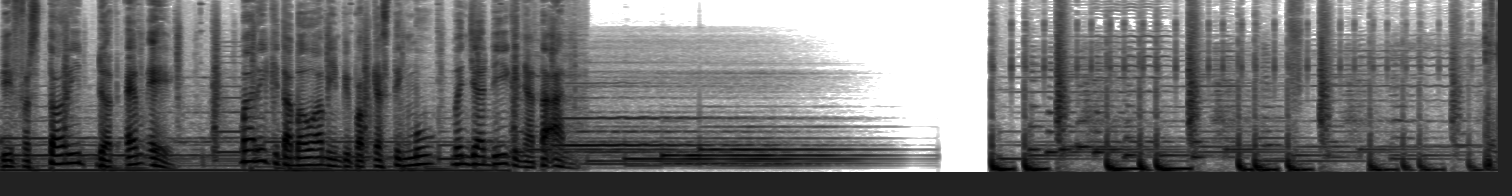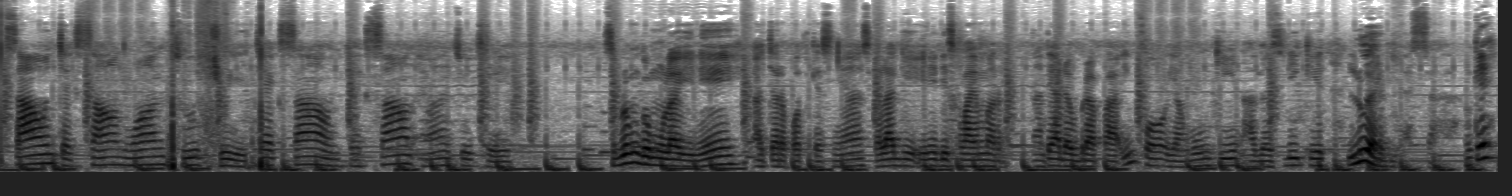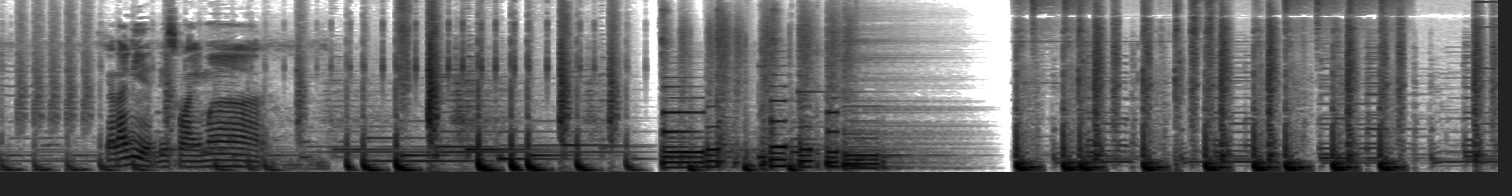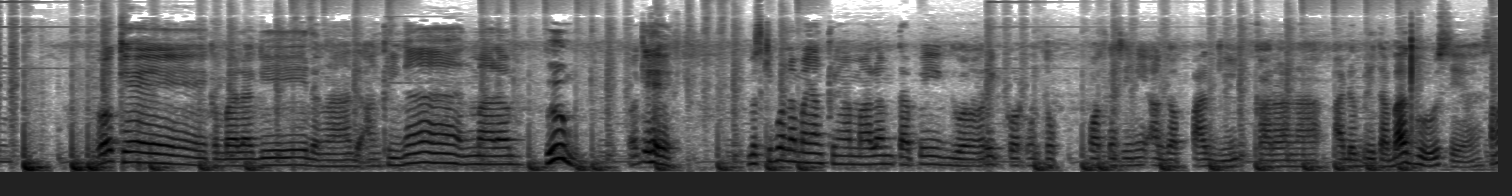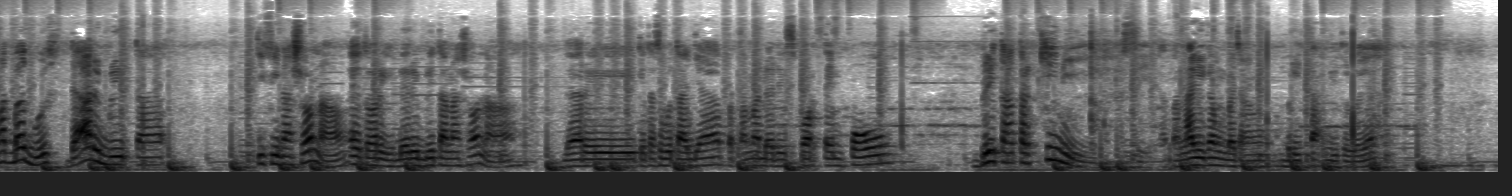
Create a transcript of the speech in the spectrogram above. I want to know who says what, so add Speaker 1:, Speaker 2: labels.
Speaker 1: di firststory.me. Mari kita bawa mimpi podcastingmu menjadi kenyataan.
Speaker 2: Check sound, check sound, one, two, three. Check sound, check sound, one, two, three. Sebelum gue mulai ini acara podcastnya, sekali lagi ini disclaimer. Nanti ada beberapa info yang mungkin agak sedikit luar biasa. Oke? Sekali lagi disclaimer. Oke, kembali lagi dengan The Angkringan Malam Boom Oke, meskipun namanya Angkringan Malam Tapi gue record untuk podcast ini agak pagi Karena ada berita bagus ya Sangat bagus dari berita TV nasional Eh sorry, dari berita nasional. Dari, kita sebut aja Pertama dari Sport Tempo Berita terkini. Asik, kapan lagi kan membacakan berita gitu loh ya?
